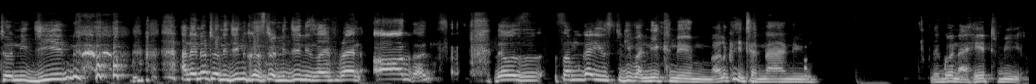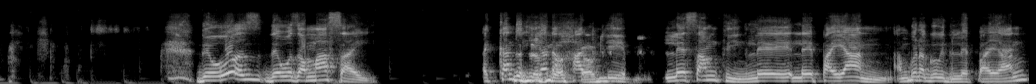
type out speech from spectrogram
Tony Jean. and I know Tony Jean because Tony Jean is my friend. Oh, that's, there was some guy used to give a nickname. Alkaita nani. They're gonna hate me. there was there was a Masai. I can't That he does had a hard name. Le something. Le Le Payan. I'm gonna go with Le Payan.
